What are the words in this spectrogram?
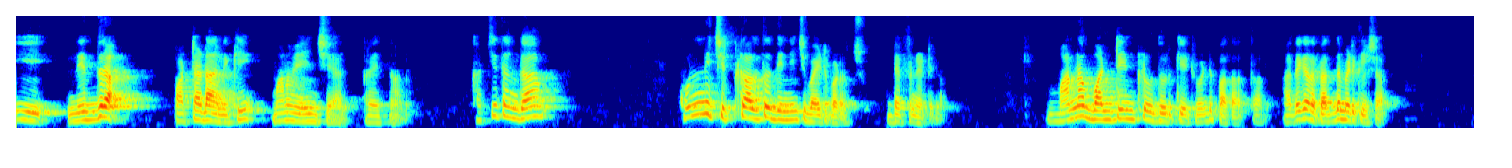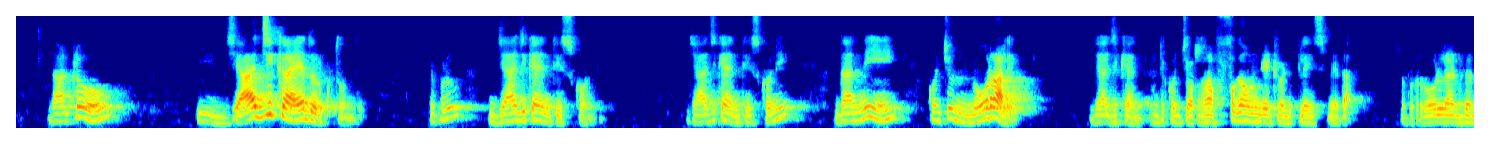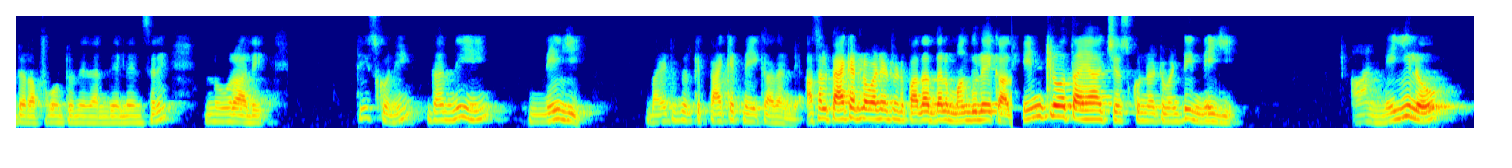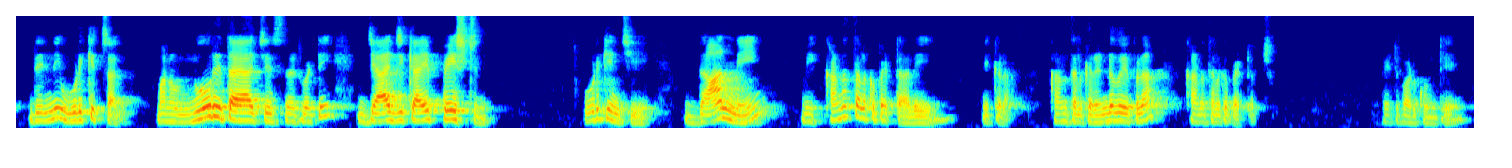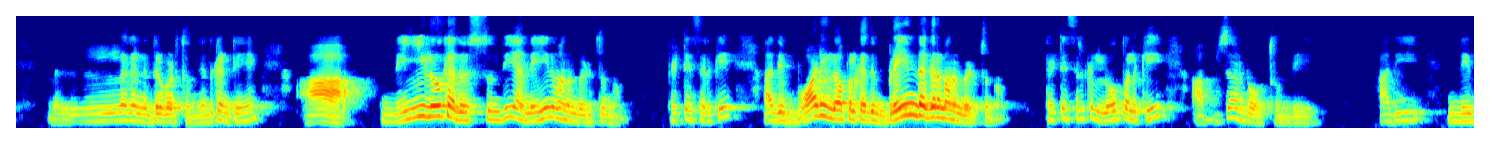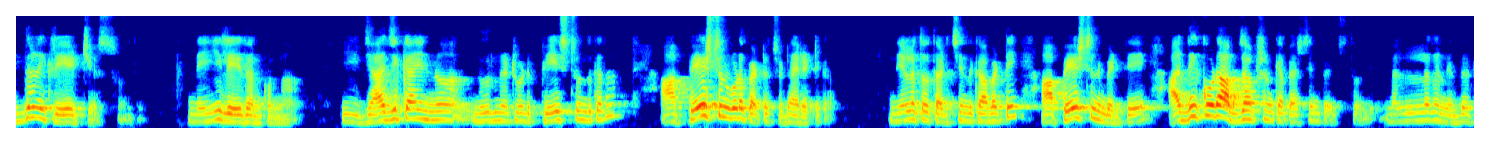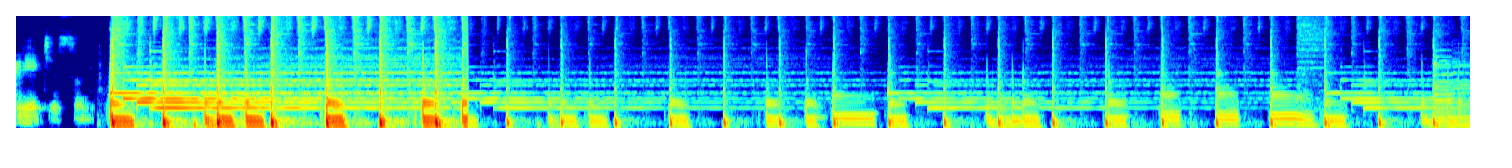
ఈ నిద్ర పట్టడానికి మనం ఏం చేయాలి? ప్రయత్నాలు. ఖచ్చితంగా కొన్ని చిట్కాలతో దీని నుంచి బయటపడవచ్చు డెఫినెట్గా. మన వంటింట్లో దొరికేటువంటి పదార్థాలు. అదే కదా పెద్ద మెడికల్ షాప్. దాంట్లో ఈ జాజికాయ దొరుకుతుంది. ఇప్పుడు జాజికాయని తీసుకోండి. జాజికాయని తీసుకొని దాన్ని కొంచెం నూరాలి. జాజికాయని అంటే కొంచెం రఫ్గా ఉండేటువంటి ప్లేస్ మీద. ఇప్పుడు రోల్ లాంటిది ఉంటే రఫ్గా ఉంటుంది దాన్ని ఏదైనా సరే నూరాలి. తీసుకొని దాన్ని నెయ్యి బయట దొరికే ప్యాకెట్ నెయ్యి కాదండి. అసలు ప్యాకెట్లో పడేటువంటి పదార్థాలు మందులే కాదు. ఇంట్లో తయారు చేసుకున్నటువంటి నెయ్యి ఆ నెయ్యిలో దీన్ని ఉడికించాలి. మనం నూరి తయారు చేసినటువంటి జాజికాయ పేస్ట్ని ఉడికించి దాన్ని మీ కణతలకు పెట్టాలి. ఇక్కడ కణతలకు రెండు వైపులా కణతలకు పెట్టచ్చు. పెట్టి పడుకుంటే మెల్లగా నిద్రపడుతుంది ఎందుకంటే ఆ నెయ్యిలోకి అది వస్తుంది ఆ నెయ్యిని మనం పెడుతున్నాం. పెట్టేసరికి అది బాడీ లోపలికి అది బ్రెయిన్ దగ్గర మనం పెడుతున్నాం. పెట్టేసరికి లోపలికి అబ్జర్వ్ అవుతుంది. అది నిద్రని క్రియేట్ చేస్తుంది. నెయ్యి లేదనుకున్నా. ఈ జాజికాయ నూరినటువంటి పేస్ట్ ఉంది కదా ఆ పేస్ట్ని కూడా పెట్టచ్చు డైరెక్ట్గా. నీళ్ళతో తడిచింది కాబట్టి ఆ పేస్ట్ని పెడితే అది కూడా అబ్జార్ప్షన్ కెపాసిటీని పెంచుతుంది. మెల్లగా నిద్ర క్రియేట్ చేస్తుంది.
